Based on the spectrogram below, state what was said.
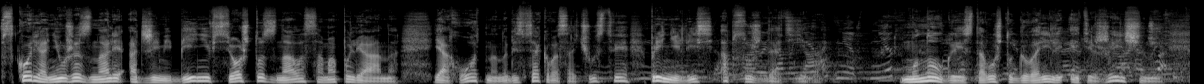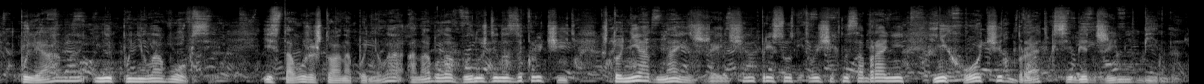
Вскоре они уже знали о Джимми Бини все, что знала сама Полиана, и охотно, но без всякого сочувствия, принялись обсуждать его. Многое из того, что говорили эти женщины, Полиана не поняла вовсе. Из того же, что она поняла, она была вынуждена заключить, что ни одна из женщин, присутствующих на собрании, не хочет брать к себе Джимми Бина.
